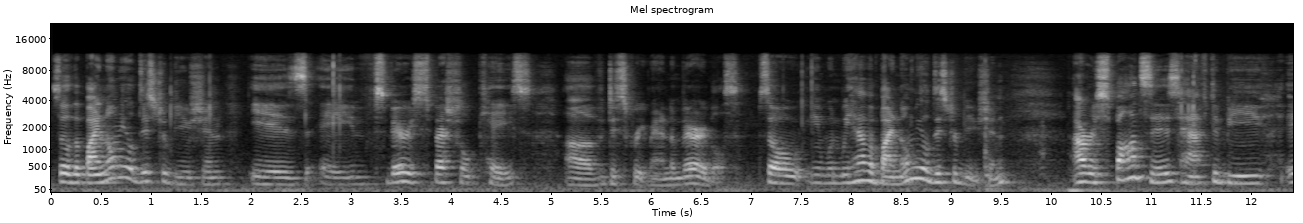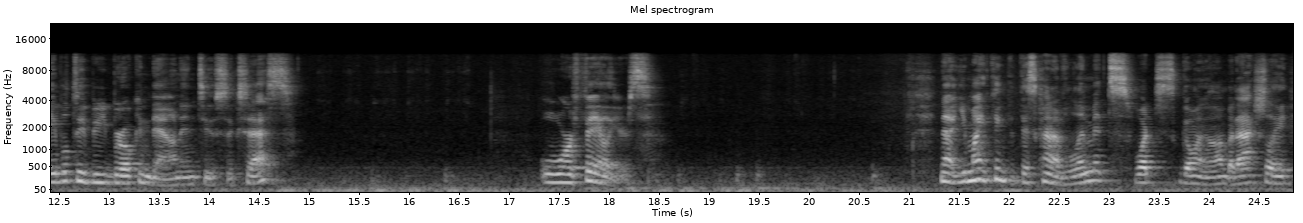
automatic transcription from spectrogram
So the binomial distribution is a very special case of discrete random variables. So when we have a binomial distribution, our responses have to be able to be broken down into success or failures. Now you might think that this kind of limits what's going on, but actually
